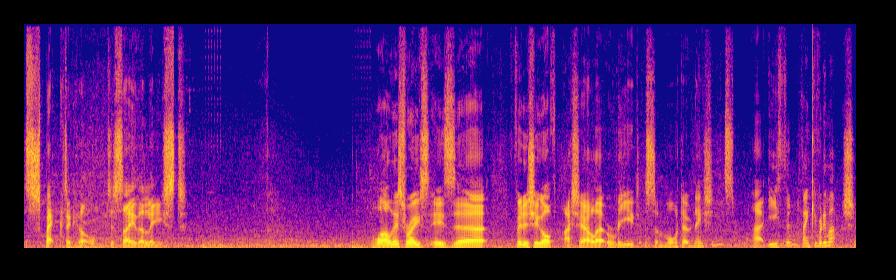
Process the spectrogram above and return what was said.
spectacle, to say the least. While this race is uh, finishing off, I shall uh, read some more donations. Uh, Ethan, thank you very much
